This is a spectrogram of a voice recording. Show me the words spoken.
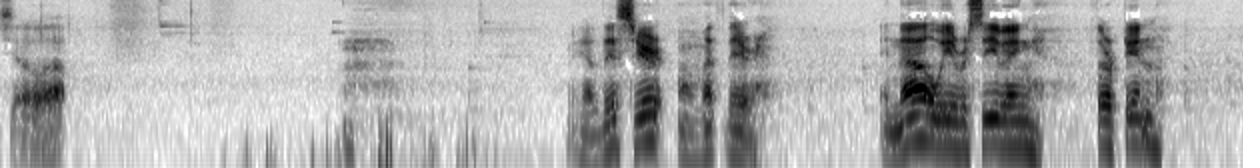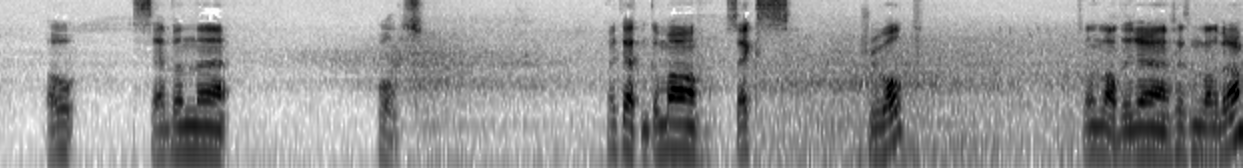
so uh, have this here on that there. And now we're receiving 1307 uh, volts. Det er 13,6 7 volt. Så den lader, eh, ser som den lader bra.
